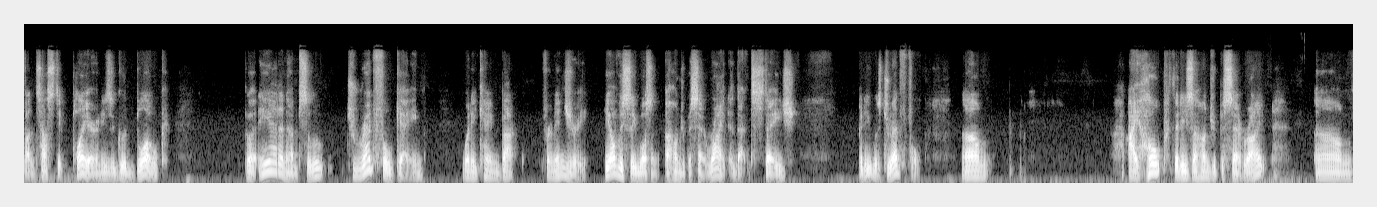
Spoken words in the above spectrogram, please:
fantastic player and he's a good bloke. But he had an absolute dreadful game when he came back from injury. He obviously wasn't 100% right at that stage. but he was dreadful. Um, I hope that he's 100% right. Um,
